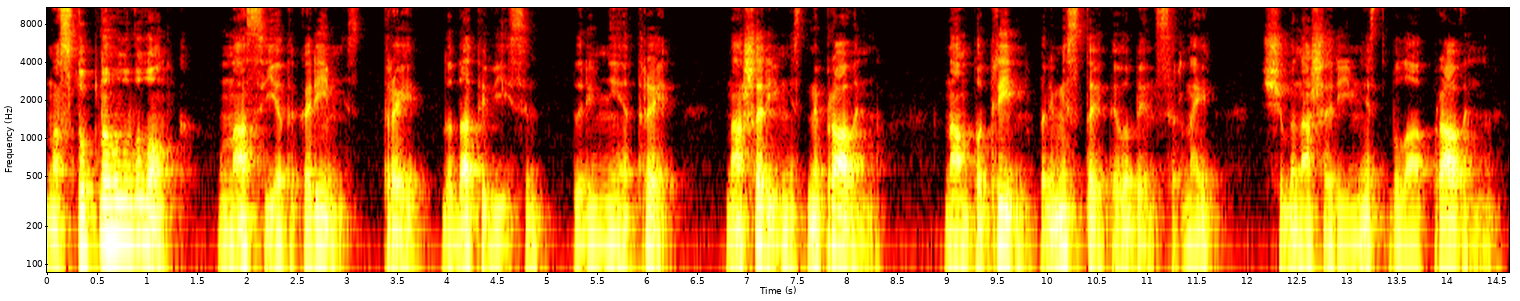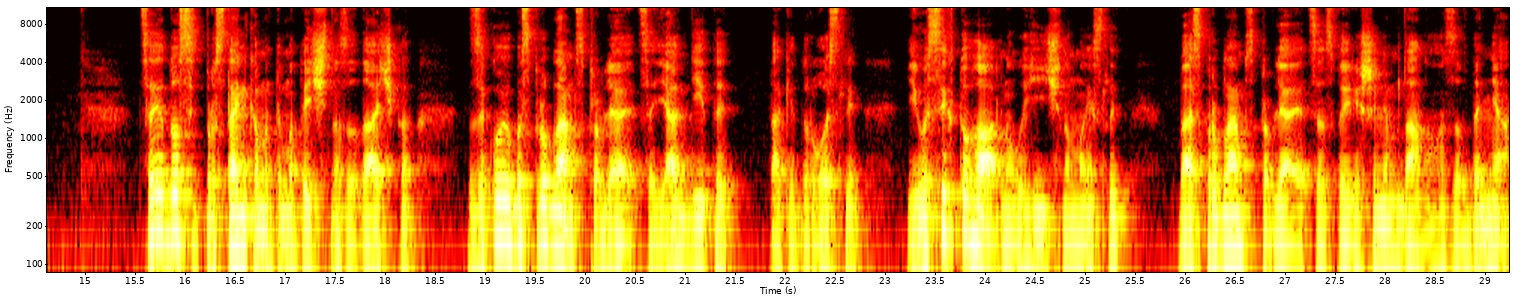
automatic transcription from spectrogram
Наступна головоломка. У нас є така рівність. 3 додати 8 дорівнює 3. Наша рівність неправильна. Нам потрібно перемістити один сирник, щоб наша рівність була правильною. Це є досить простенька математична задачка, з якою без проблем справляються як діти, так і дорослі. І усі, хто гарно логічно мислить, без проблем справляється з вирішенням даного завдання.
